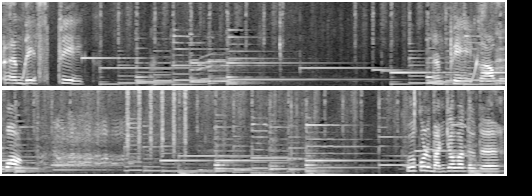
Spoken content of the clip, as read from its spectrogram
And this pig. And pig are one. 꿀꿀이 만져봐도 돼.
